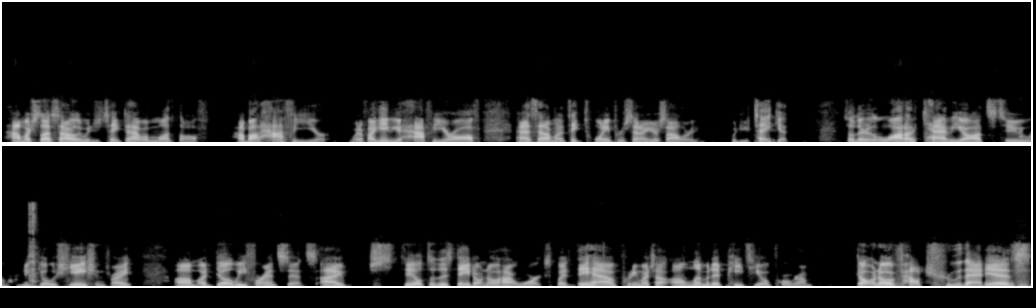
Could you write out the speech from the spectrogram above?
How much less salary would you take to have a month off? How about half a year? What if I gave you half a year off and I said I'm going to take 20% of your salary? Would you take it? So there's a lot of caveats to negotiations, right? Um, Adobe, for instance, I still to this day don't know how it works, but they have pretty much an unlimited PTO program. Don't know if how true that is,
